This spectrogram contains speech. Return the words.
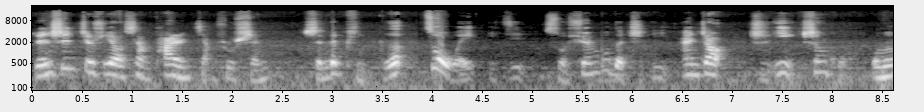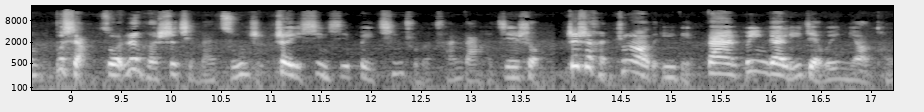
人生就是要向他人讲述神、神的品格、作为以及所宣布的旨意，按照旨意生活。我们不想做任何事情来阻止这一信息被清楚的传达和接受，这是很重要的一点，但不应该理解为你要同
